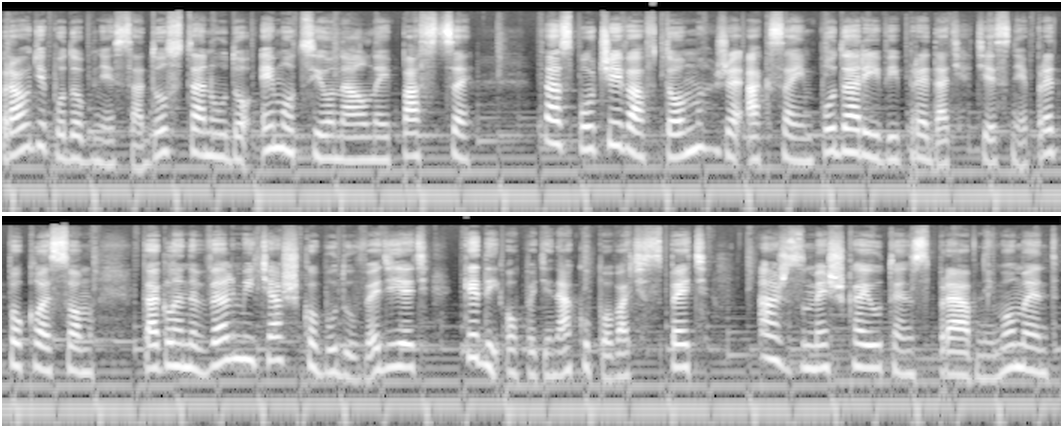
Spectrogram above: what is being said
pravdepodobne sa dostanú do emocionálnej pasce – tá spočíva v tom, že ak sa im podarí vypredať tesne pred poklesom, tak len veľmi ťažko budú vedieť, kedy opäť nakupovať späť, až zmeškajú ten správny moment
